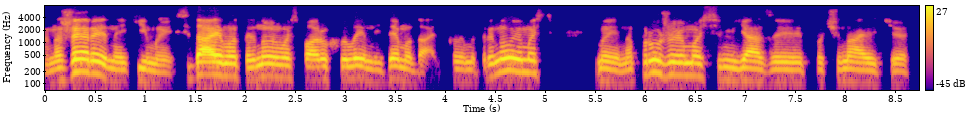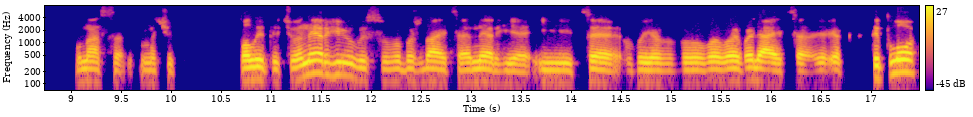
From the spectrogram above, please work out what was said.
тренажери, на які ми сідаємо, тренуємось пару хвилин, йдемо далі. Коли ми тренуємось, ми напружуємось, м'язи починають е, у нас, е, значить, палити цю енергію, висвобождається енергія, і це вияв- виявляється як тепло.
